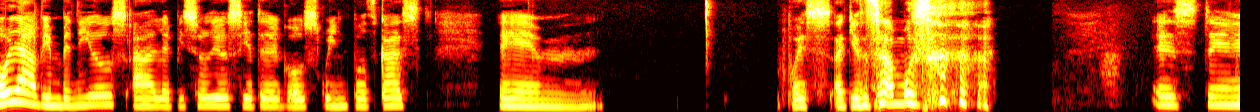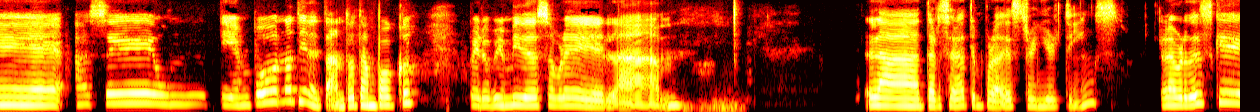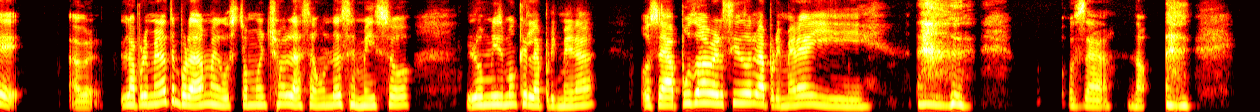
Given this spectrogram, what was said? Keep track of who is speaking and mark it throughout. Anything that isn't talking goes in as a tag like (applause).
Speaker 1: Hola, bienvenidos al episodio 7 de Ghost Queen Podcast. Em, pues aquí (laughs) estamos. este, hace un tiempo, no tiene tanto tampoco, pero vi un video sobre la, la tercera temporada de Stranger Things. La verdad es que, a ver, la primera temporada me gustó mucho, la segunda se me hizo lo mismo que la primera. O sea, pudo haber sido la primera y... (laughs) o sea, no. (laughs)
